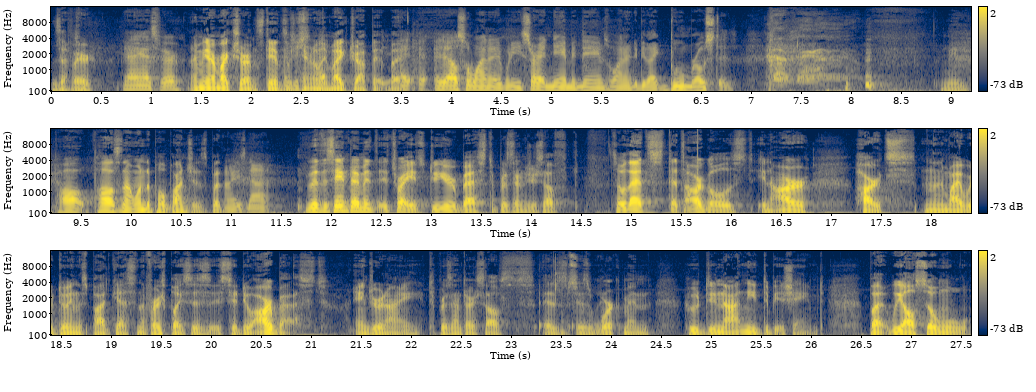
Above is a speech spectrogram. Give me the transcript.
Is that fair? Yeah, yeah, that's fair. I mean, our mics are on stand, so I I just- can't really mic drop it. But I, I also wanted when he started naming names, wanted to be like boom roasted. I mean, Paul Paul's not one to pull punches, but No, he's not. but at the same time, it, it's right. It's do your best to present yourself. So that's that's our goal is in our hearts, and then why we're doing this podcast in the first place is is to do our best Andrew and I, to present ourselves as as workmen who do not need to be ashamed, but we also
